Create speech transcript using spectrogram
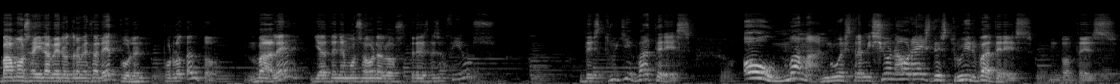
Vamos a ir a ver otra vez a Deadpool, ¿eh? por lo tanto. Vale, ya tenemos ahora los tres desafíos. Destruye váteres Oh, mama, nuestra misión ahora es destruir váteres. Entonces,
